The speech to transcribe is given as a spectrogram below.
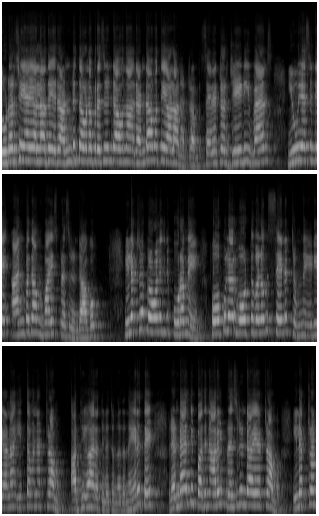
തുടർച്ചയായി അല്ലാതെ രണ്ട് തവണ പ്രസിഡന്റ് ആവുന്ന രണ്ടാമത്തെ ആളാണ് Trump. Senator J D Vance U എസിന്റെ അൻപതാം വൈസ് പ്രസിഡന്റ് ആകും. ഇലക്ട്രൽ കോളേജിന് പുറമെ പോപ്പുലർ വോട്ടുകളും സെനറ്റും നേടിയാണ് ഇത്തവണ ട്രംപ് അധികാരത്തിലെത്തുന്നത്. നേരത്തെ രണ്ടായിരത്തി പതിനാറിൽ പ്രസിഡന്റായ ട്രംപ് ഇലക്ട്രൽ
